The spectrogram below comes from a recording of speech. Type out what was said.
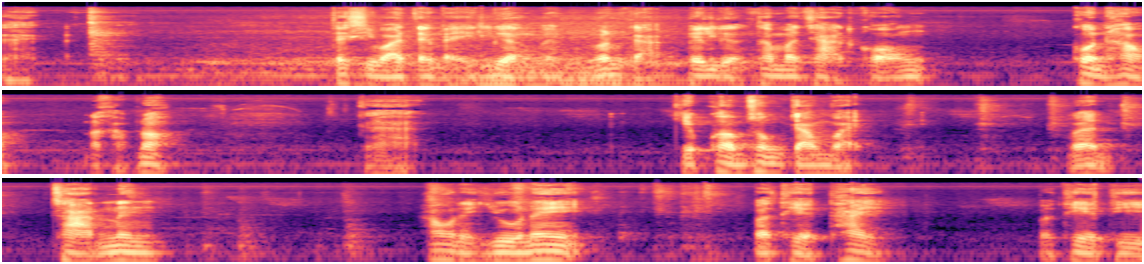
ก็จักสิว่าจังไดเรื่องแบบนี้มันก็เป็นเรื่องธรรมชาติของคนเฮานะครับเนาะก็เก็บความทรงจำไว้ว่าชาติหนึ่ง เฮาได้อยู่ในประเทศไทย ประเทศที่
